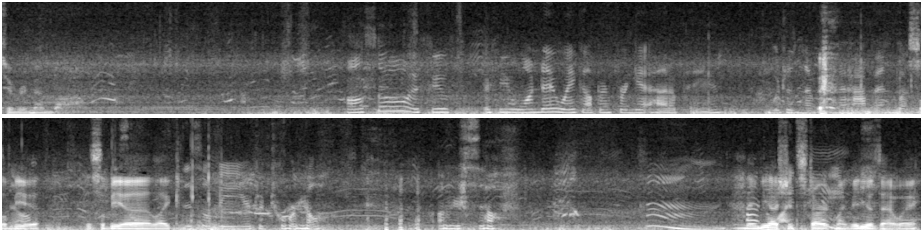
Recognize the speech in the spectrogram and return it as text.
To remember. Also, if you if you one day wake up and forget how to paint, which is never gonna happen, but This will be a. This will be a like. this will be your tutorial of yourself. Hmm. Maybe I should start my videos that way.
